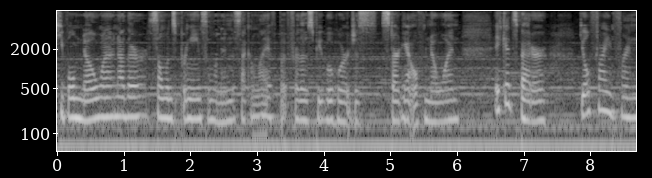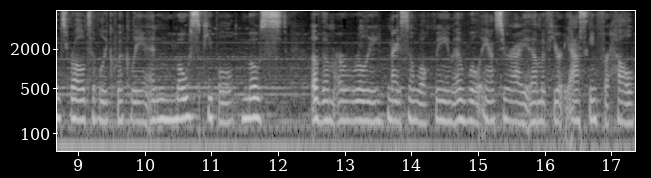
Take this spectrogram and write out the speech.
people know one another. Someone's bringing someone into Second Life, but for those people who are just starting out with no one, it gets better. You'll find friends relatively quickly, and most people, most of them are really nice and welcoming and will answer I am if you're asking for help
